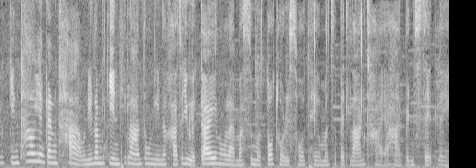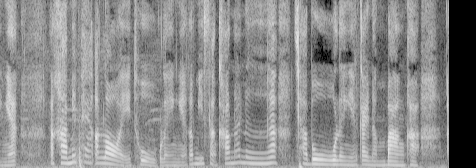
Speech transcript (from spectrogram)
มากินข้าวเย็นกันค่ะ วันนี้เราไปกินที่ร้านตรงนี้นะคะ จะอยู่ใกล้โรงแรมมัตสึโมโตะทัวริสโฮเทลมันจะเป็นร้านขายอาหารเป็นเซตอะไรอย่างเงี้ยราคาไม่แพงอร่อยถูกอะไรอย่างเงี้ยก็มีสั่งข้าวหน้าเนื้อ ชาบูอะไรเงี้ยไก่น้ำบางค่ะ อ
